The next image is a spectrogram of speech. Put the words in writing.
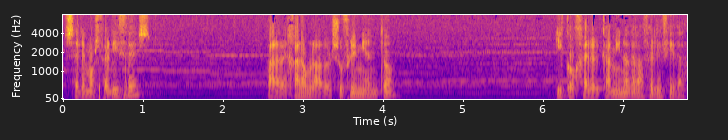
seremos felices para dejar a un lado el sufrimiento y coger el camino de la felicidad.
